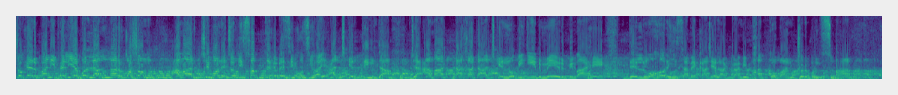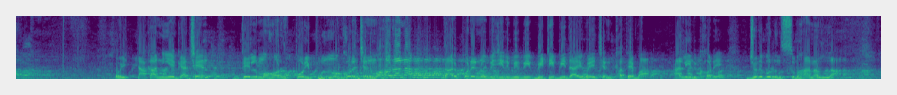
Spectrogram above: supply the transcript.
চোখের পানি ফেলিয়ে বললে, আল্লাহর কসম, আমার জীবনে যদি সব থেকে বেশি খুশি হয় আজকের দিনটা, যে আমার টাকাটা আজকে নবীজির মেয়ের বিবাহে দেলমোহর হিসাবে কাজে লাগবে। আমি ভাগ্যবান, জোরে সুবহান ওই টাকা নিয়ে গেছেন, তেলমোহর পরিপূর্ণ করেছেন মহারানা। তারপরে নবীজির বিটি বিদায় হয়েছেন ফাতেমা আলীর ঘরে। জোরে বলুন সুবহান আল্লাহ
